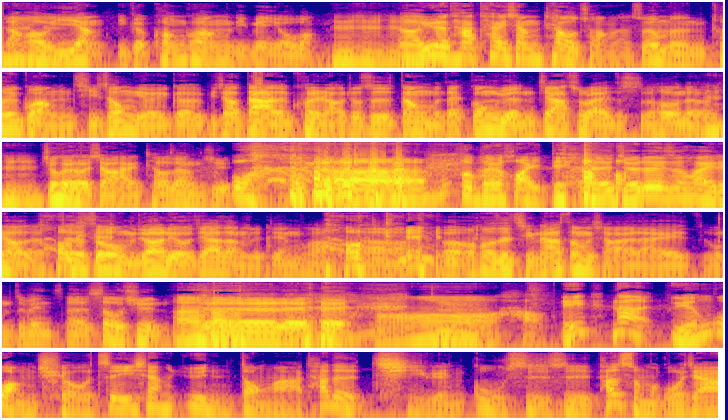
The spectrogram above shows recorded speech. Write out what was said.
然后一样一个框框里面有网，嗯嗯，那因为它太像跳床了，所以我们推广其中有一个比较大的困扰，就是当我们在公园架出来的时候呢，就会有小孩跳上去，哇，会不会坏掉？绝对是坏掉的。这个时候我们就要留家长的电话啊，呃，或者请他送小孩来我们这边呃受训。对对对对，哦，好，哎，那圆网球这一项运动啊，它的起源故事是它是什么国家？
